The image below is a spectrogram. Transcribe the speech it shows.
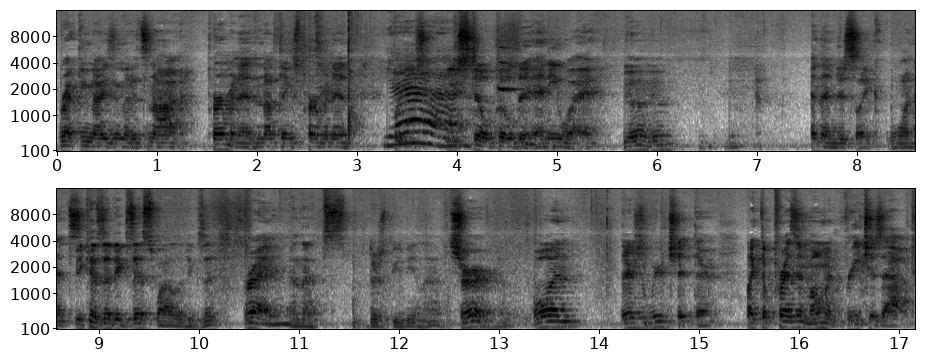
recognizing that it's not permanent and nothing's permanent, but you, Yeah. you still build it anyway, Yeah, yeah. and then just like when it's Because it exists while it exists, right, and that's there's beauty in that. sure. Well, and there's weird shit there. Like the present moment reaches out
